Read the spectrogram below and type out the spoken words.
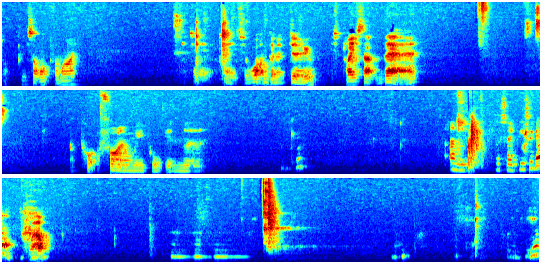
the piece I want for my. Okay, so what I'm going to do is place that there. And put a final meeple in there. Okay. And the same piece again. Wow. Um, Okay, put him here.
